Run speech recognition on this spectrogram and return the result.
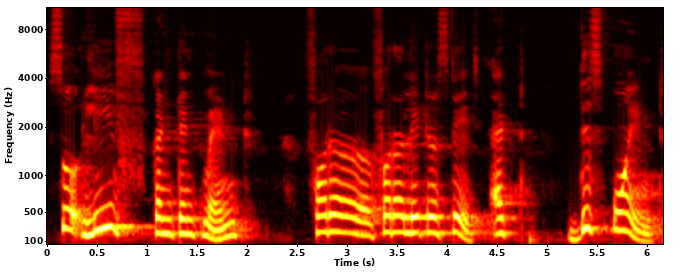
So leave contentment for a, for a later stage. At this point,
